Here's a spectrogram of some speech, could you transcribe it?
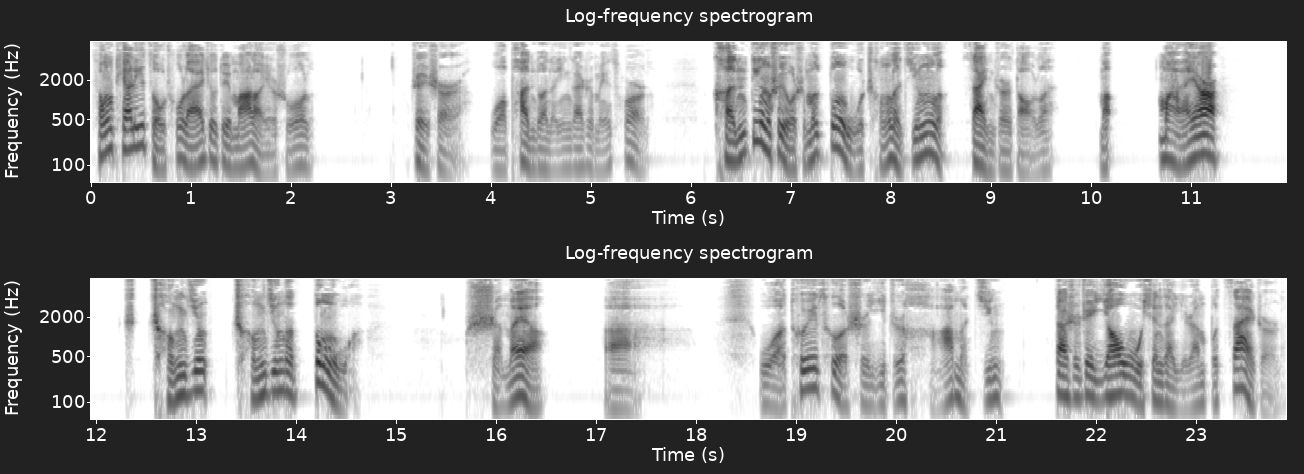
从田里走出来，就对马老爷说了：“这事儿啊，我判断的应该是没错了，肯定是有什么动物成了精了，在你这儿捣乱。嘛嘛玩意儿？成精成精的动物？什么呀？啊，我推测是一只蛤蟆精，但是这妖物现在已然不在这儿了。”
